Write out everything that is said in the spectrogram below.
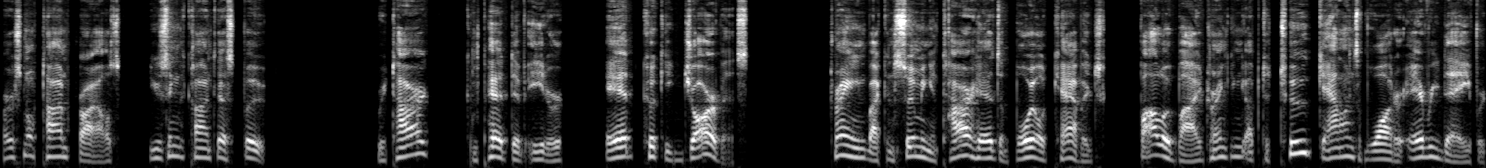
personal time trials using the contest food. Retired competitive eater Ed Cookie Jarvis trained by consuming entire heads of boiled cabbage, followed by drinking up to two gallons of water every day for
